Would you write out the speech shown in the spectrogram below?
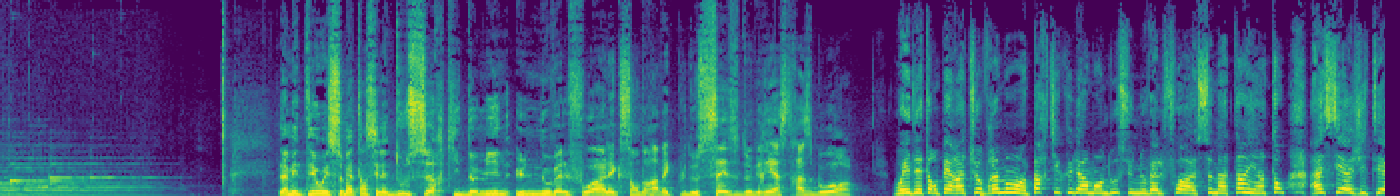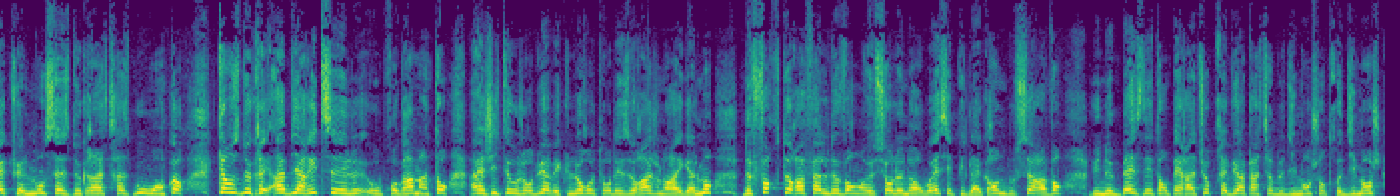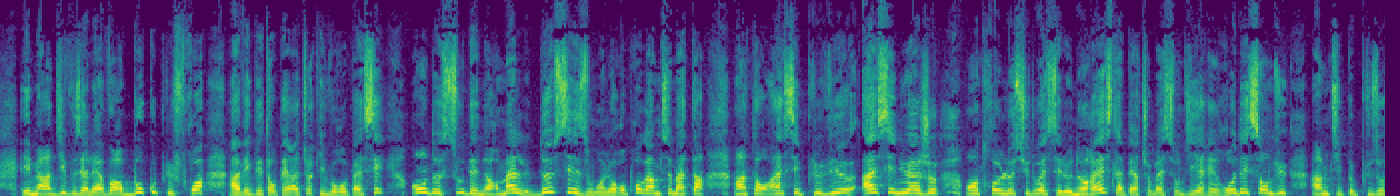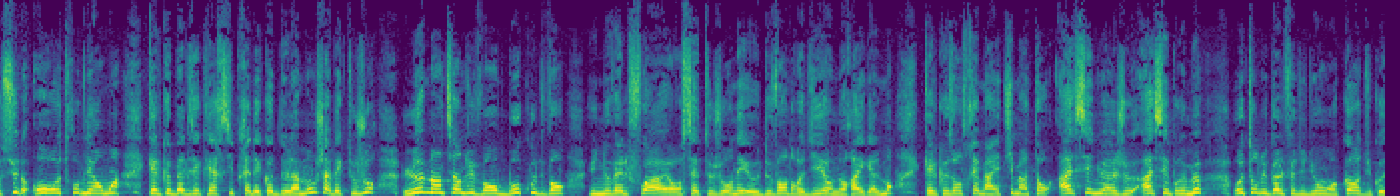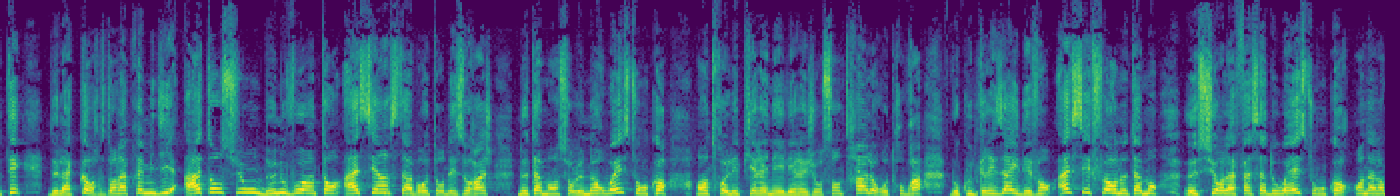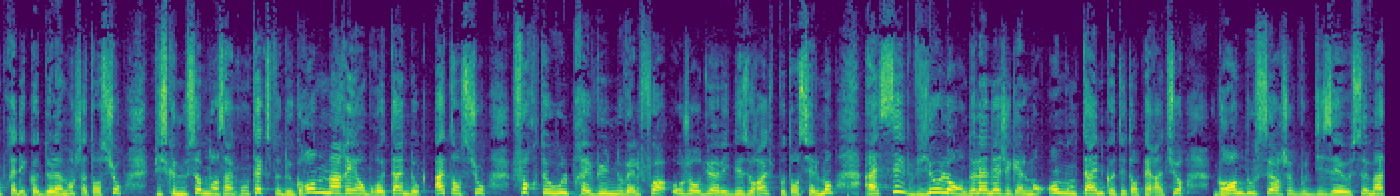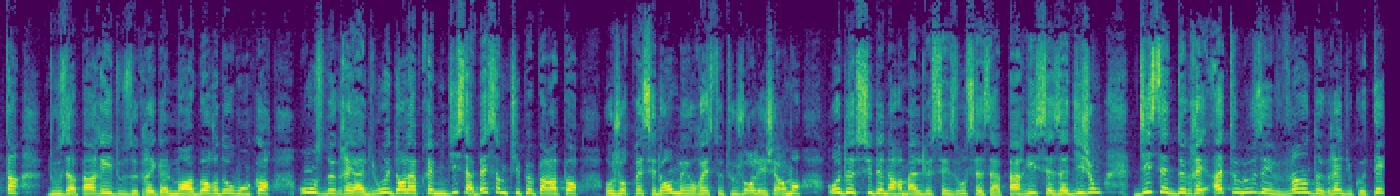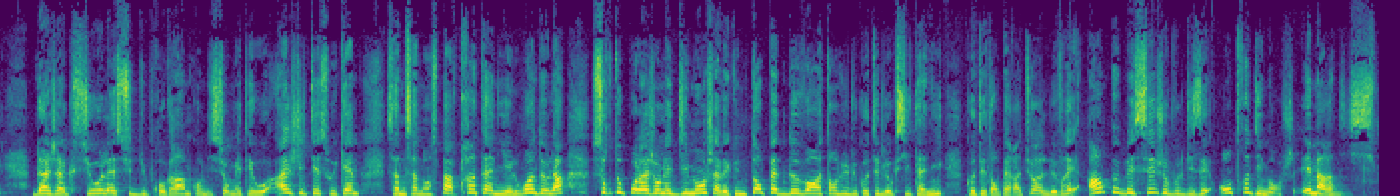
La météo et ce matin, c'est la douceur qui domine une nouvelle fois, Alexandra, avec plus de 16 degrés à Strasbourg. Oui, des températures vraiment euh, particulièrement douces une nouvelle fois euh, ce matin et un temps assez agité actuellement, 16 degrés à Strasbourg ou encore 15 degrés à Biarritz. C'est au programme un temps agité aujourd'hui avec le retour des orages. On aura également de fortes rafales de vent euh, sur le nord-ouest et puis de la grande douceur avant une baisse des températures prévues à partir de dimanche. Entre dimanche et mardi, vous allez avoir beaucoup plus froid avec des températures qui vont repasser en dessous des normales de saison. Alors au programme ce matin, un temps assez pluvieux, assez nuageux entre le sud-ouest et le nord-est. La perturbation d'hier est redescendue un petit peu plus au sud. On retrouve néanmoins quelques belles éclaircies près des côtes de la Manche avec toujours le maintien du vent, beaucoup de vent une nouvelle fois euh, en cette journée euh, de vendredi. On aura également quelques entrées maritimes, un temps assez nuageux, assez brumeux autour du golfe du Lion ou encore du côté de la Corse. Dans l'après-midi, attention, de nouveau un temps assez instable autour des orages, notamment sur le nord-ouest ou encore entre les Pyrénées et les régions centrales. On retrouvera beaucoup de grisailles, des vents assez forts, notamment euh, sur la façade ouest ou encore en allant près des côtes de la Manche. Attention, puisque nous sommes dans un contexte de grande marée en Bretagne. Donc attention, forte houle prévue une nouvelle fois aujourd'hui avec des orages potentiellement assez violents. De la neige également en montagne. Côté température, grande douceur, je vous le disais euh, ce matin. 12 à Paris, 12 degrés également à Bordeaux ou encore 11 degrés à Lyon. Et dans l'après-midi, ça baisse un petit peu par rapport au jour précédent, mais on reste toujours légèrement au-dessus des normales de saison. 16 à Paris, 16 à Dijon, 17 degrés à Toulouse et 20 degrés du côté d'Ajaccio. La suite du programme, conditions météo agitées ce week-end, ça ne s'annonce pas printanier, loin de là. Surtout pour la journée de dimanche, avec une tempête de vent attendue du côté de l'Occitanie. Côté température, elle devrait un peu baisser, je vous le disais, entre dimanche et mardi.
